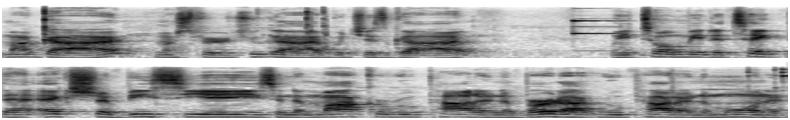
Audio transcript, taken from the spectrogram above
my God, my spiritual God, which is God. He told me to take that extra BCAAs and the maca root powder and the burdock root powder in the morning.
